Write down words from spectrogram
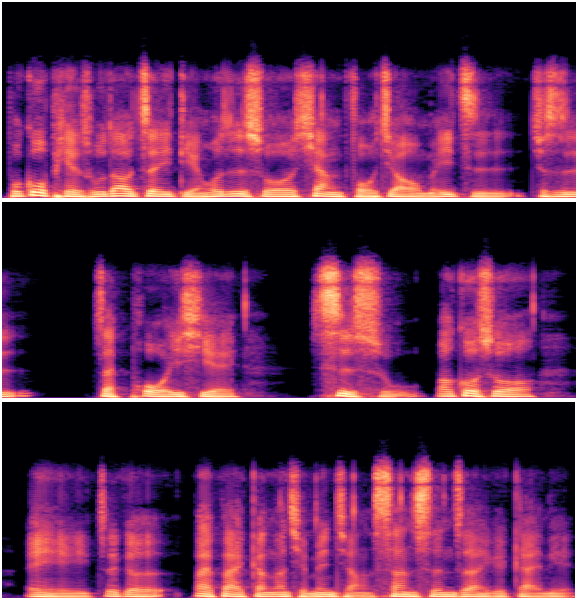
不过撇除到这一点，或是说像佛教，我们一直就是在破一些世俗，包括说，哎，这个拜拜，刚刚前面讲三生这样一个概念，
